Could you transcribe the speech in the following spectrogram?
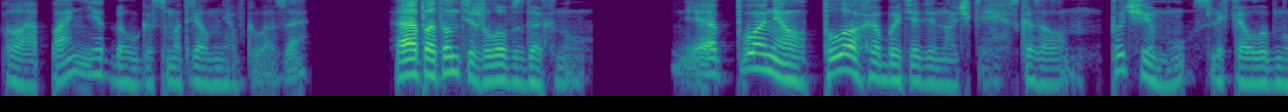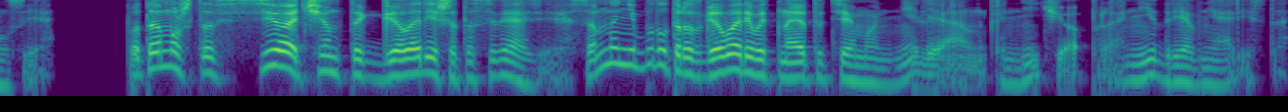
Лопанья долго смотрел мне в глаза, а потом тяжело вздохнул. «Я понял, плохо быть одиночкой», — сказал он. «Почему?» — слегка улыбнулся я. Потому что все, о чем ты говоришь, это связи. Со мной не будут разговаривать на эту тему ни Лианка, ни Чопра, ни древний Ариста.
